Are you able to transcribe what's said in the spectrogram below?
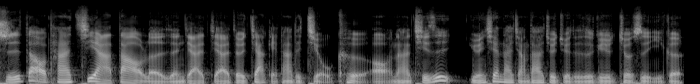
直到她嫁到了人家家，就嫁给他的酒客哦。那其实原先来讲，大家就觉得这个就是一个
